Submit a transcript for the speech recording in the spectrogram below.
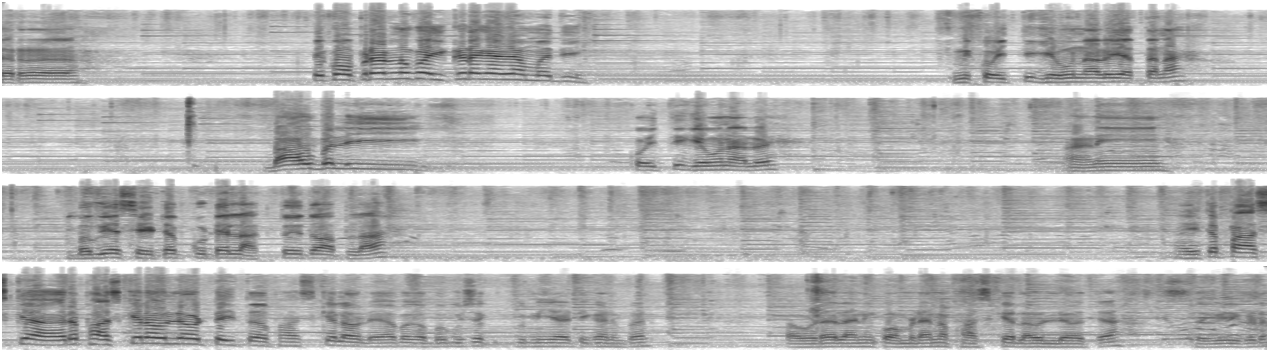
तर ते कोपऱ्याला नको इकडे घ्याव्या मधी. मी कोयती घेऊन आलोय येताना बाहुबली. कोयती घेऊन आलोय. आणि बघूया सेटअप कुठे लागतोय तो आपला. इथं फासके अरे फासके लावले वाटतं इथं. फासके लावले या बघा बघू शकता तुम्ही या ठिकाणी पण. तावड्याला आणि कोंबड्यांना फासक्या लावल्या होत्या सगळीकडं.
